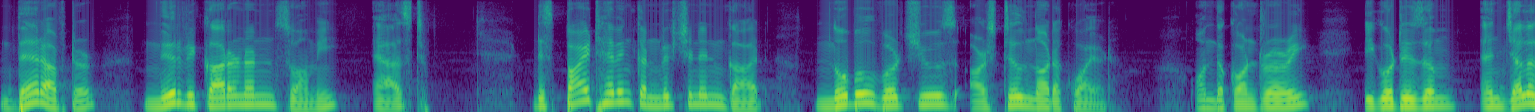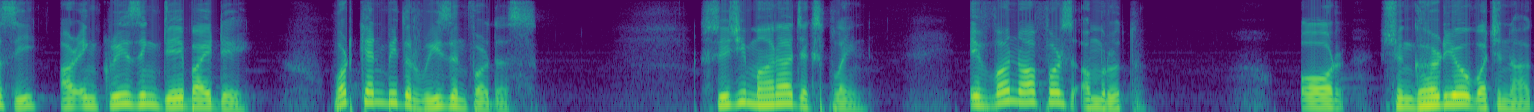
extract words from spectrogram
Thereafter, Nirvikaranand Swami asked, Despite having conviction in God, noble virtues are still not acquired. On the contrary, egotism, and jealousy are increasing day by day. What can be the reason for this? Sriji Maharaj explained If one offers Amrut or Shinghardiyo Vachanag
